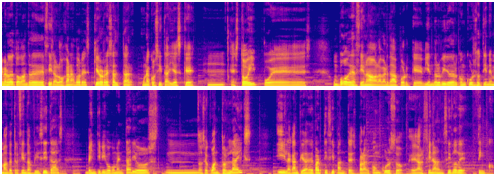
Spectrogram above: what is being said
Primero de todo, antes de decir a los ganadores, quiero resaltar una cosita y es que mm, estoy pues un poco decepcionado, la verdad, porque viendo el vídeo del concurso tiene más de 300 visitas, 20 y pico comentarios, mm, no sé cuántos likes y la cantidad de participantes para el concurso eh, al final han sido de 5.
